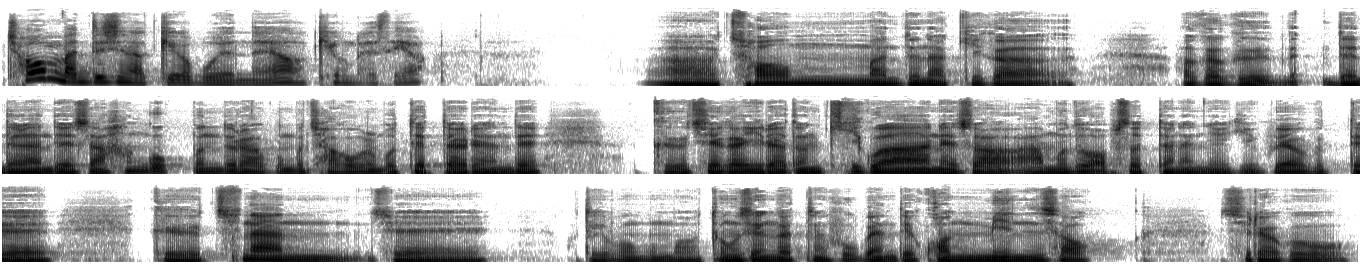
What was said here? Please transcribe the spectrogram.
처음 만드신 악기가 뭐였나요? 기억나세요? 아, 처음 만든 악기가 아까 그 네덜란드에서 한국 분들하고 뭐 작업을 못했다 그랬는데 그 제가 일하던 기관에서 아무도 없었다는 얘기고요. 그때 그 친한 제 어떻게 보면 뭐 동생 같은 후배인데 권민석 씨라고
